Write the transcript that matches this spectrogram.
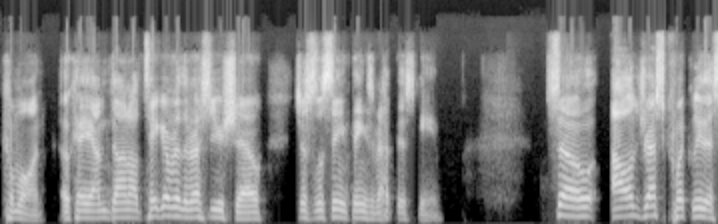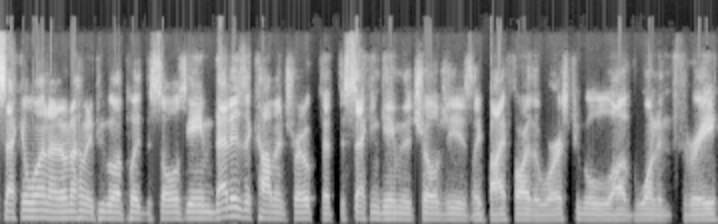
Come on. Okay, I'm done. I'll take over the rest of your show just listening things about this game. So I'll address quickly the second one. I don't know how many people have played the Souls game. That is a common trope that the second game of the trilogy is like by far the worst. People love one and three.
